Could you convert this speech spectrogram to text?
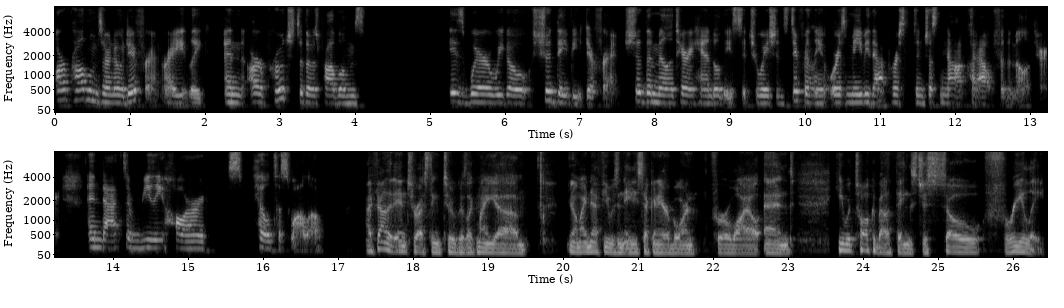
our problems are no different right? Like and our approach to those problems is where we go should they be different? Should the military handle these situations differently? Or is maybe that person just not cut out for the military? And that's a really hard pill to swallow. I found it interesting too, because like my, um, you know, my nephew was in 82nd Airborne for a while, and he would talk about things just so freely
